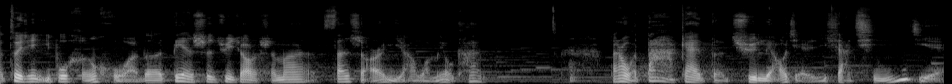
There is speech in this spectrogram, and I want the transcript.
呃，最近一部很火的电视剧叫什么《三十而已》啊，我没有看。但是我大概的去了解一下情节，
